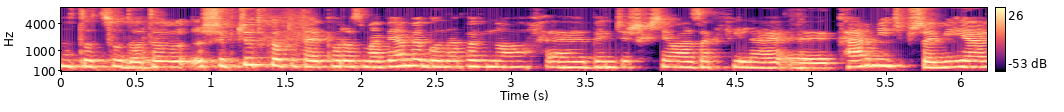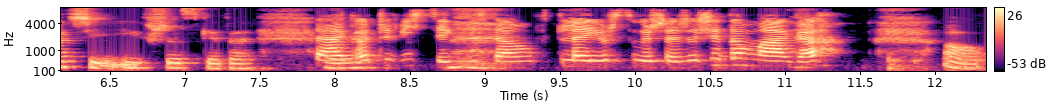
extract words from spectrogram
no to cudo, to szybciutko tutaj porozmawiamy, bo na pewno e, będziesz chciała za chwilę e, karmić, przewijać i, i wszystkie te. Tak, e... oczywiście, gdzieś tam w tle już słyszę, że się domaga. O,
